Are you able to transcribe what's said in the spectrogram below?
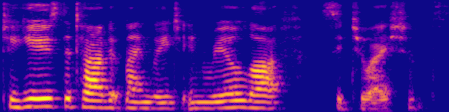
to use the target language in real life situations.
